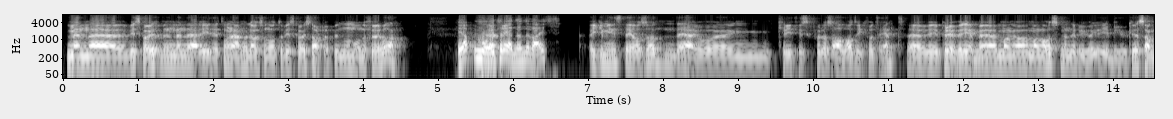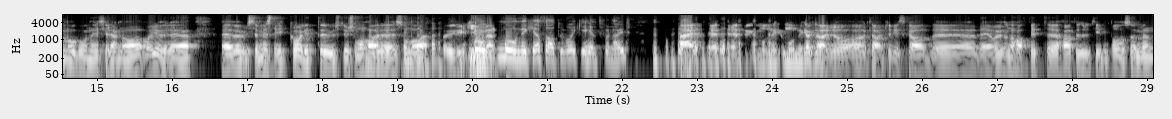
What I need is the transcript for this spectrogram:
Men, uh, vi skal jo, men idretten vår er noe lag sånn at vi skal jo starte opp noen måneder før òg, da. Ja, vi må jo trene underveis. Og ikke minst det også. Det er jo kritisk for oss alle at vi ikke får trent. Eh, vi prøver hjemme, mange, mange av oss, men det blir, jo, blir jo ikke det samme å gå ned i kjelleren og, og, gjøre eh, øvelser med strikk og litt eh, utstyr som man har. Som å gym, men... Monica sa at du var ikke helt fornøyd. Nei, Monica, Monica klarer, å, klarer til viss grad det, og hun har hatt litt, hatt litt rutine på det også. Men,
